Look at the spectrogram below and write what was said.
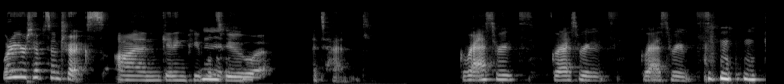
what are your tips and tricks on getting people to mm. attend? Grassroots, grassroots, grassroots.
